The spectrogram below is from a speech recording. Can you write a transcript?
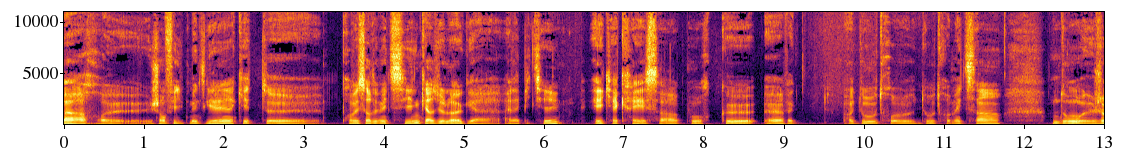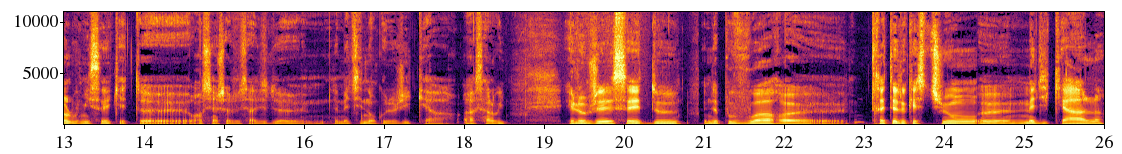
Par euh, Jean-Philippe Metzger, qui est euh, professeur de médecine, cardiologue à, la Pitié, et qui a créé ça pour que, euh, avec d'autres, médecins, dont Jean-Louis Misset, qui est ancien chef de service de, médecine oncologique à, Saint-Louis. Et l'objet, c'est de, de pouvoir traiter de questions médicales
